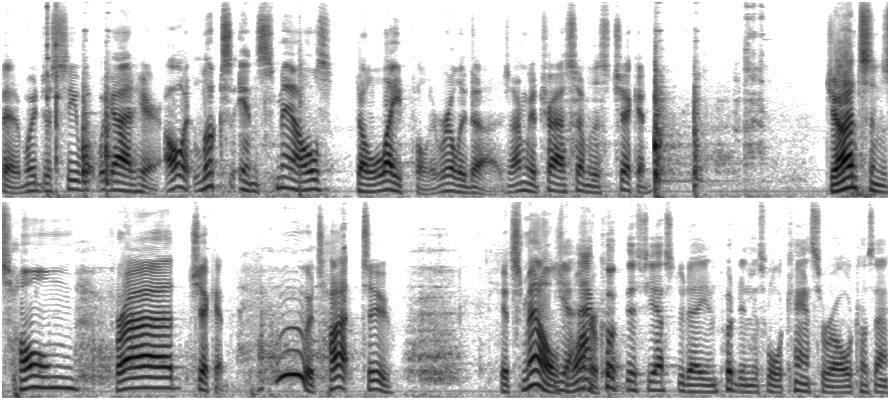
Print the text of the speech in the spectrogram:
and we'll just see what we got here. Oh, it looks and smells delightful. It really does. I'm going to try some of this chicken. Johnson's home fried chicken. Ooh, it's hot too. It smells Yeah, wonderful. I cooked this yesterday and put it in this little casserole because I,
